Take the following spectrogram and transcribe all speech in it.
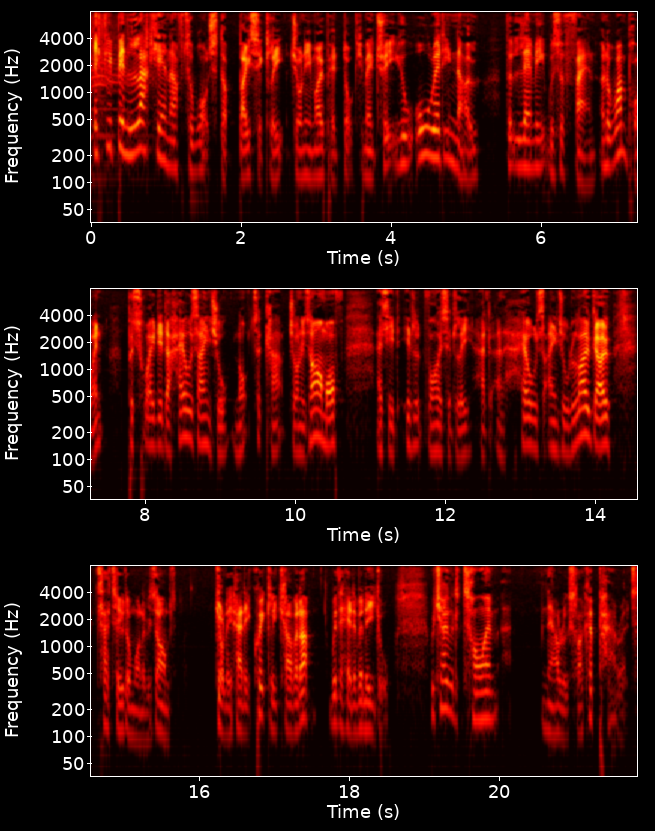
If you've been lucky enough to watch the basically Johnny Moped documentary, you'll already know that Lemmy was a fan and at one point persuaded a Hells Angel not to cut Johnny's arm off as he'd ill advisedly had a Hells Angel logo tattooed on one of his arms. Johnny had it quickly covered up with the head of an eagle, which over the time now looks like a parrot.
